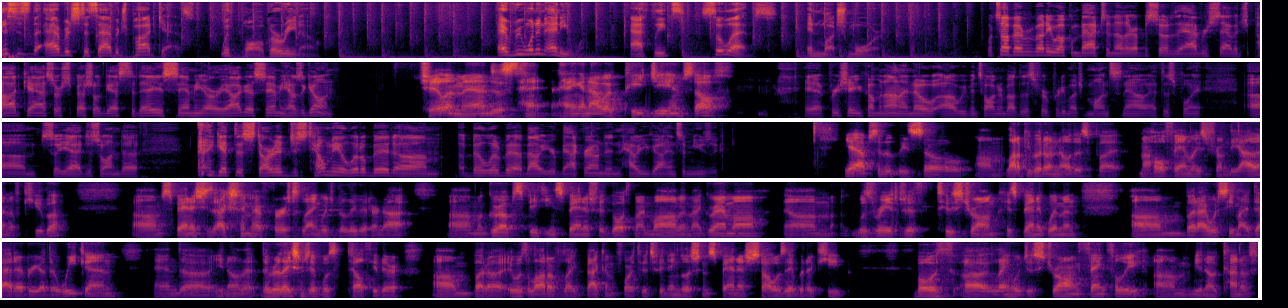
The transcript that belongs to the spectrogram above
This is the Average to Savage podcast with Paul Guarino. Everyone and anyone, athletes, celebs, and much more. What's up, everybody? Welcome back to another episode of the Average Savage podcast. Our special guest today is Sammy Arriaga. Sammy, how's it going? Chilling, man. Just ha- hanging out with PG himself. Yeah, appreciate you coming on. I know uh, we've been talking about this for pretty much months now at this point. Um, so yeah, just wanted to get this started. Just tell me a little bit, um, a bit, a little bit about your background and how you got into music. Yeah, absolutely. So um, a lot of people don't know this, but my whole family's from the island of Cuba. Um, Spanish is actually my first language, believe it or not. Um, I grew up speaking Spanish with both my mom and my grandma. Um, was raised with two strong Hispanic women, um, but I would see my dad every other weekend, and uh, you know the, the relationship was healthy there. Um, but uh, it was a lot of like back and forth between English and Spanish, so I was able to keep both uh, languages strong. Thankfully, um, you know, kind of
